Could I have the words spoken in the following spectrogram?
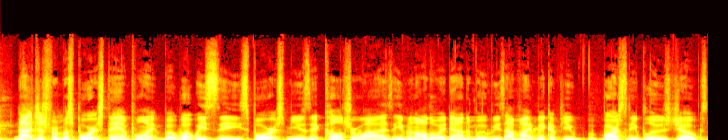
not just from a sports standpoint, but what we see sports, music, culture wise, even all the way down to movies. I might make a few varsity blues jokes.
